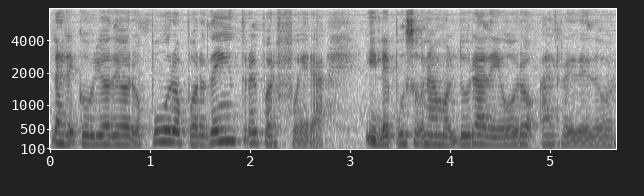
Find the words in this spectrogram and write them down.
La recubrió de oro puro por dentro y por fuera y le puso una moldura de oro alrededor.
